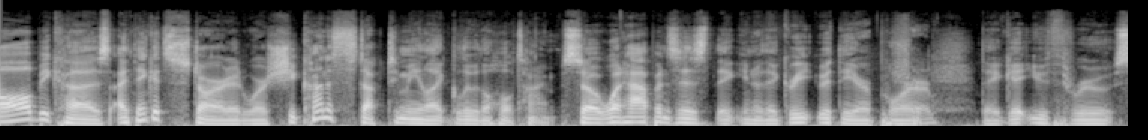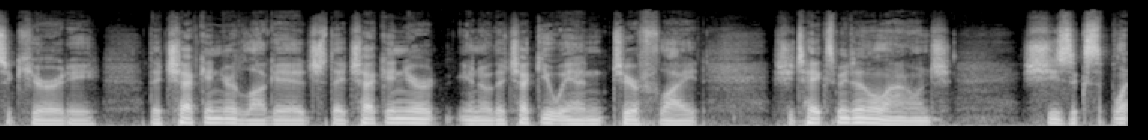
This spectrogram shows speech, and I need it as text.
All because I think it started where she kind of stuck to me like glue the whole time. So what happens is they you know they greet you at the airport, they get you through security, they check in your luggage, they check in your you know they check you in to your flight. She takes me to the lounge. She's expl-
